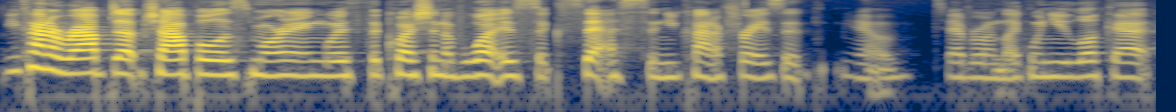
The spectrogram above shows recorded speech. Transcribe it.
you kind of wrapped up chapel this morning with the question of what is success, and you kind of phrase it, you know, to everyone like when you look at.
